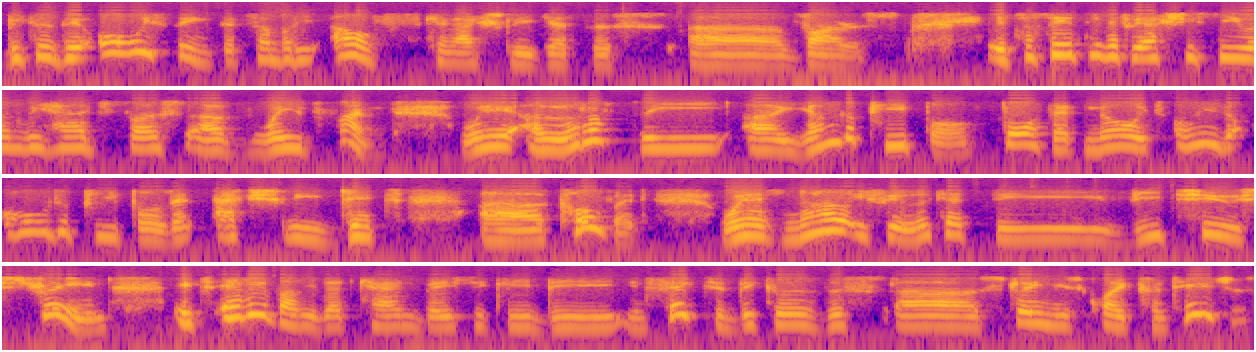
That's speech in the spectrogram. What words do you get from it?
because they always think that somebody else can actually get this uh, virus. It's the same thing that we actually see when we had first uh, wave one, where a lot of the uh, younger people thought that no, it's only the older people that actually get uh, COVID. Whereas now, if you look at the V2 strain, it's everybody that can basically be infected because this uh, strain is quite contagious.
